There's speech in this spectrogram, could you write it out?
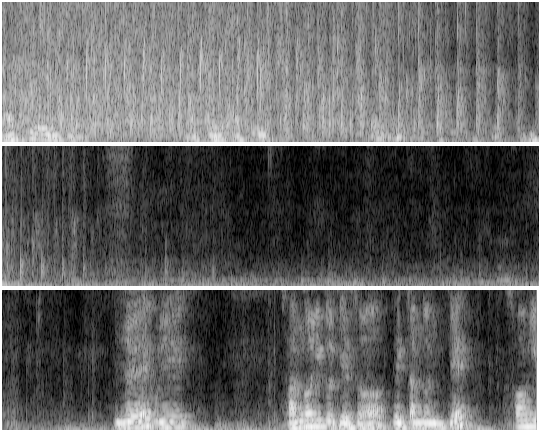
박수 해 주세요. 이제 우리 장로님들께서 백장로님께 성의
